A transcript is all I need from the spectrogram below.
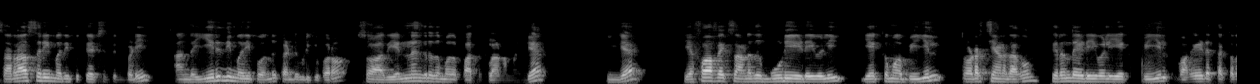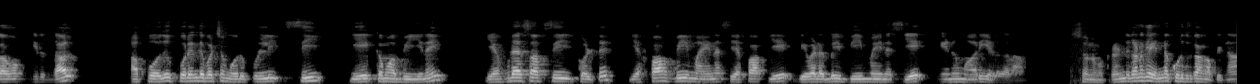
சராசரி மதிப்பு தேற்றத்தின்படி அந்த இறுதி மதிப்பு வந்து கண்டுபிடிக்க போறோம். ஸோ அது என்னங்கிறத முதல்ல பார்த்துக்கலாம் நம்ம இங்க. இங்க எஃப் ஆஃப் எக்ஸ் ஆனது மூடிய இடைவெளி ஏக்கமா பியில் தொடர்ச்சியானதாகவும் திறந்த இடைவெளி ஏக்க பியில் வகையிடத்தக்கதாகவும் இருந்தால் அப்போது குறைந்தபட்சம் ஒரு புள்ளி சி ஏக்கமா பியினை f dash of c equal to f of b minus f of a divide by b minus a எனுமாறி எழுதலாம். ஸோ நமக்கு ரெண்டு கணக்கில் என்ன கொடுத்துருக்காங்க அப்படின்னா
